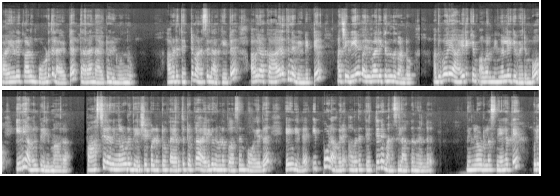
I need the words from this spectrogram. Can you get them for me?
പഴയതേക്കാളും കൂടുതലായിട്ട് തരാനായിട്ട് ഒരുങ്ങുന്നു. അവരുടെ തെറ്റ് മനസ്സിലാക്കിയിട്ട് അവർ ആ കാര്യത്തിന് വേണ്ടിയിട്ട് ആ ചെടിയെ പരിപാലിക്കുന്നത് കണ്ടു. അതുപോലെ ആയിരിക്കും അവർ നിങ്ങളിലേക്ക് വരുമ്പോൾ ഇനി അവർ പെരുമാറുക. പാസ്റ്റിൽ നിങ്ങളോട് ദേഷ്യപ്പെട്ടിട്ടോ കയർത്തിട്ടോ ഒക്കെ ആയിരിക്കും നിങ്ങളുടെ പേഴ്സൺ പോയത്. എങ്കിൽ ഇപ്പോൾ അവർ അവരുടെ തെറ്റിനെ മനസ്സിലാക്കുന്നുണ്ട്. നിങ്ങളോടുള്ള സ്നേഹത്തെ ഒരു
